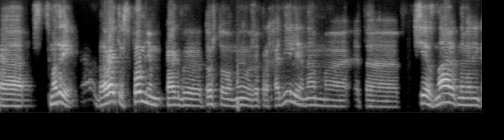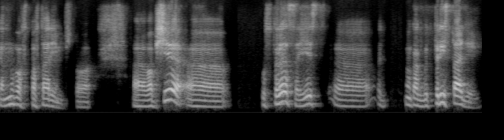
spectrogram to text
А, смотри, давайте вспомним как бы то, что мы уже проходили. Нам э, это все знают наверняка, ну, повторим, что э, вообще у стресса есть э, ну, как бы три стадии.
